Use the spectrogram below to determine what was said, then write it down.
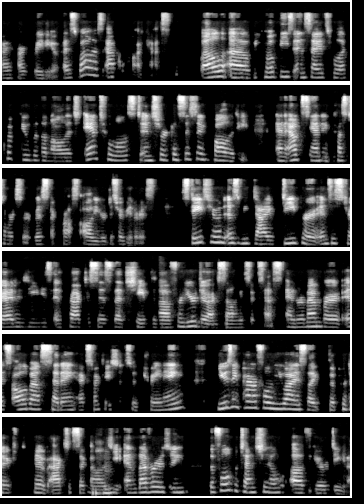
iHeartRadio, as well as Apple Podcasts. Well, uh, we hope these insights will equip you with the knowledge and tools to ensure consistent quality and outstanding customer service across all your distributors. Stay tuned as we dive deeper into strategies and practices that shape uh, for your direct selling success. And remember, it's all about setting expectations with training, using powerful UIs like the predictive actions technology, and leveraging the full potential of your data.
